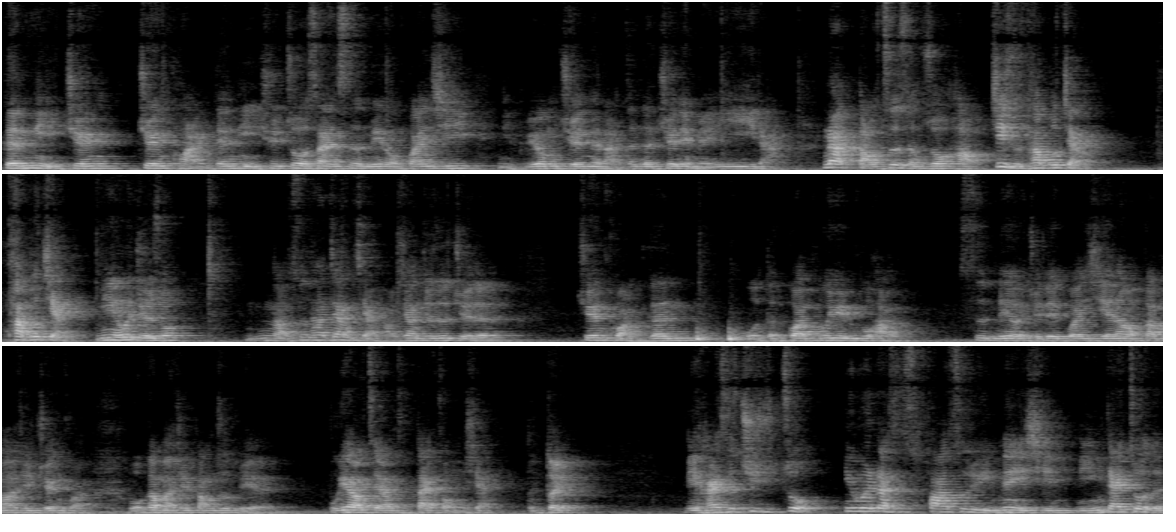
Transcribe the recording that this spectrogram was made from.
跟你捐捐款，跟你去做善事没有关系，你不用捐的啦，这个捐也没意义啦。那导致成说好，即使他不讲，他不讲，你也会觉得说，老师他这样讲，好像就是觉得捐款跟我的官不运不好是没有绝对关系，那我干嘛去捐款？我干嘛去帮助别人？不要这样子带风向，不对，你还是继续做，因为那是发自于你内心，你应该做的，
